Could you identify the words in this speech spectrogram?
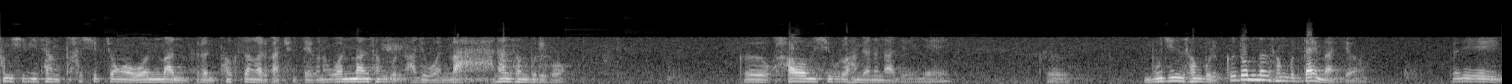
30 이상 80종호 원만 그런 덕상을 갖출 때 그는 원만 성불, 아주 원만한 성불이고, 그 화엄식으로 하면은 아주 이제 그 무진 성불, 끝없는 성불이다 이 말이죠. 그래서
